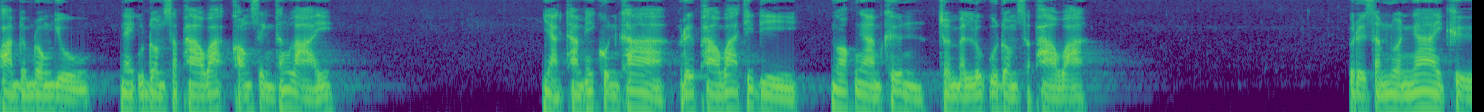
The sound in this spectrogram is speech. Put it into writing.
ความดำรงอยู่ในอุดมสภาวะของสิ่งทั้งหลาย อยากทำให้คุณค่าหรือภาวะที่ดี งอกงามขึ้นจนบรรลุอุดมสภาวะ หรือสำนวนง่ายคือ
